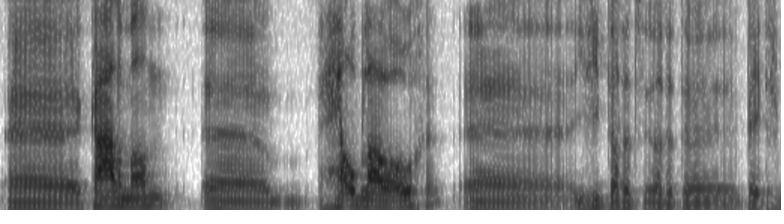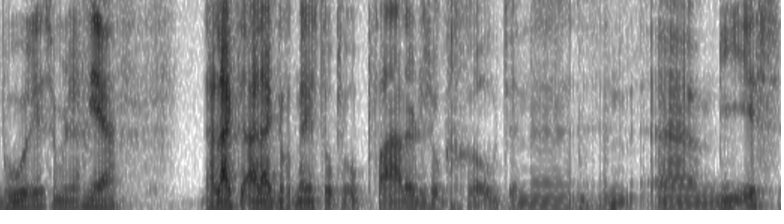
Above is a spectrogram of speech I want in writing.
eh, kale man, eh, helblauwe ogen. Je ziet dat het, dat het Peters broer is, zullen we zeggen. Ja. Hij lijkt, hij lijkt nog het meeste op, op vader, dus ook groot. En, eh, en ehm, die is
